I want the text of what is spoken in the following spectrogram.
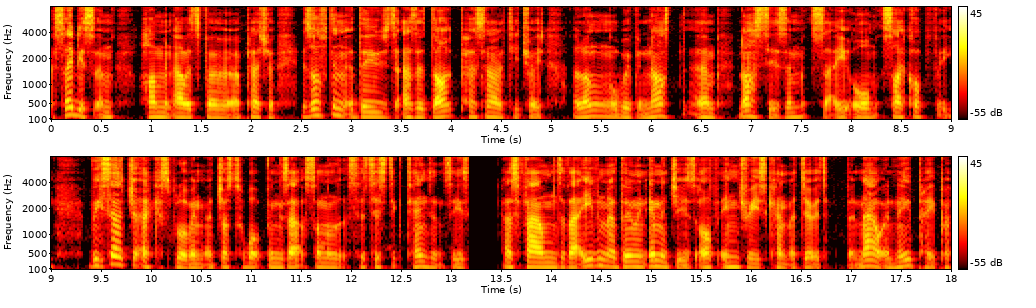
Sadism, harm harming others for pleasure, is often used as a dark personality trait, along with um, narcissism, say, or psychopathy. Research exploring just what brings out someone's sadistic tendencies has found that even though images of injuries can do it, but now a new paper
